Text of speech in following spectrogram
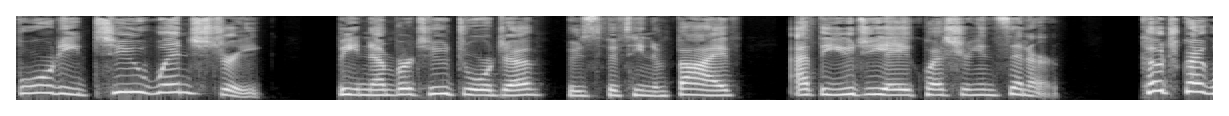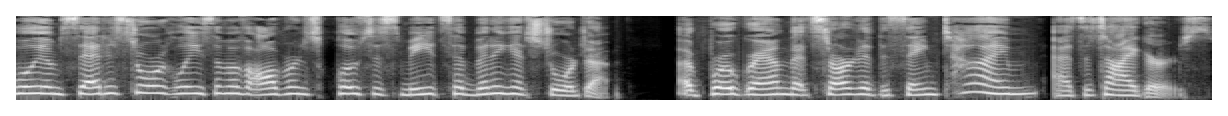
42 win streak, beat number 2 Georgia, who's 15 and 5, at the UGA Equestrian Center. Coach Greg Williams said historically some of Auburn's closest meets have been against Georgia, a program that started at the same time as the Tigers.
